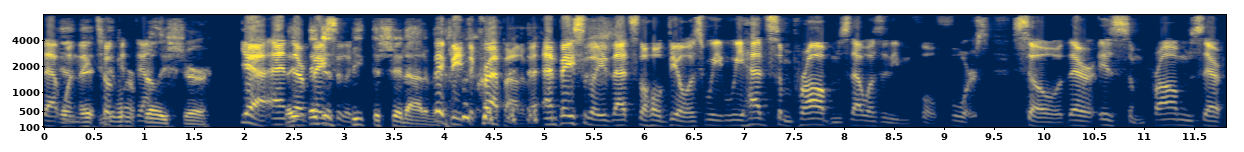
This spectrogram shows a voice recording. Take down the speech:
that Yeah, when they, took they it weren't down, really sure. Yeah, and They, they're they just basically beat the shit out of it. they beat the crap out of it. And basically that's the whole deal is we, we had some problems. That wasn't even full force. So there is some problems there.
